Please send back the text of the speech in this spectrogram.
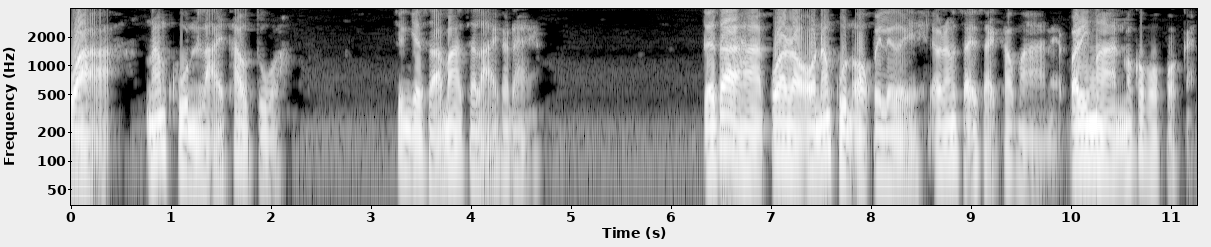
กว่าน้ำขุ่นหลายเท่าตัว จึงจะสามารถสลายก็ได้ แต่ถ้าหากว่าเราเอาน้ำขุ่นออกไปเลย แล้วน้ำใสใส่เข้ามาเนี่ย ปริมาณมันก็พอๆกัน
